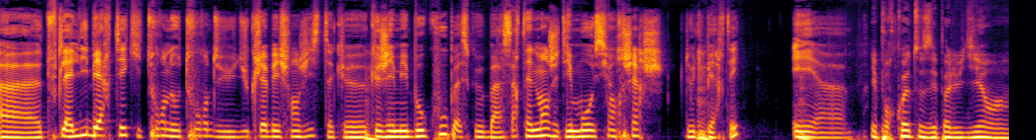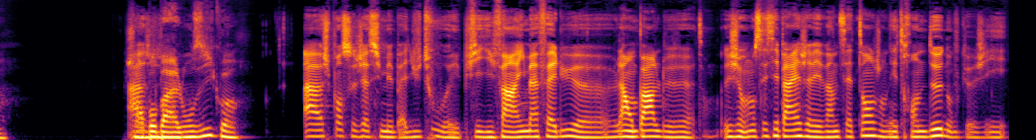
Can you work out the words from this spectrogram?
euh, toute la liberté qui tourne autour du, du club échangiste que, Mmh. que j'aimais beaucoup parce que bah certainement j'étais moi aussi en recherche de Mmh. liberté. Et euh, Et pourquoi t'osais pas lui dire euh, genre, Ah, bon bah allons-y quoi? ah, je pense que j'assumais pas du tout. Et puis, enfin, il m'a fallu. euh, là, on parle de. Attends, on s'est séparés. J'avais 27 ans, j'en ai 32, donc euh, j'ai.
